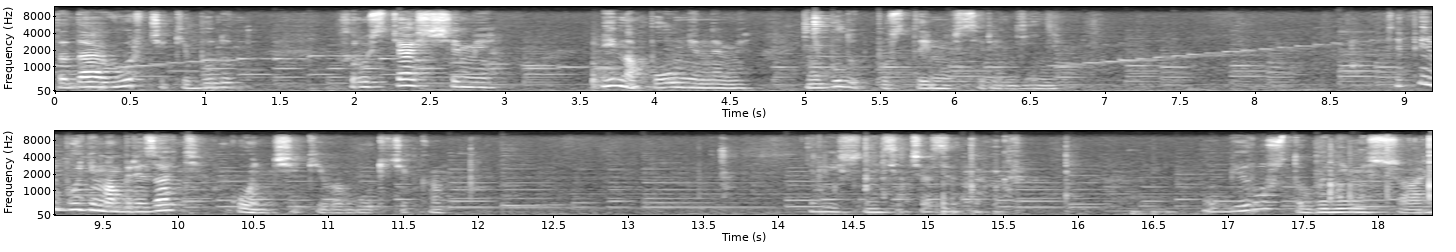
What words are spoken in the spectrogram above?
Тогда огурчики будут хрустящими и наполненными не будут пустыми в середине. Теперь будем обрезать кончики в огурчика. Лишнее сейчас я так уберу, чтобы не мешали.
